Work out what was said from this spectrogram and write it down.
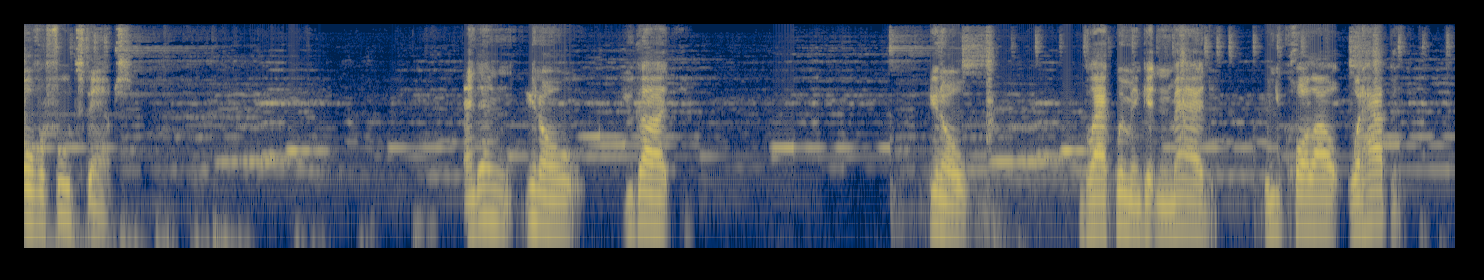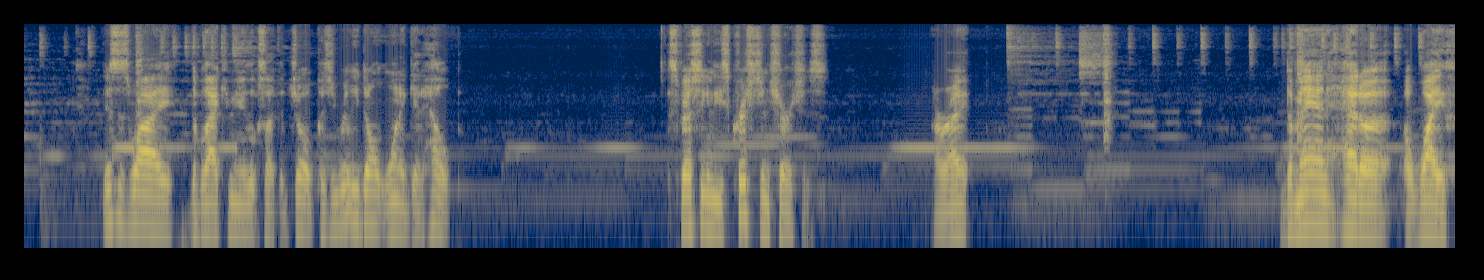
over food stamps. And then, you know, you got, you know, black women getting mad when you call out what happened. This is why the black community looks like a joke because you really don't want to get help, especially in these Christian churches. All right the man had a, a wife,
